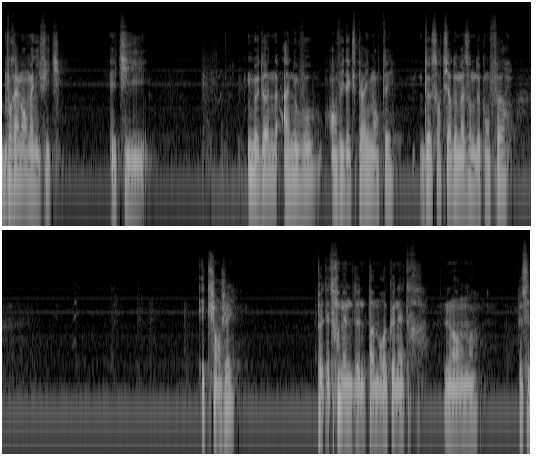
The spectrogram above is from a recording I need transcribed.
vraiment magnifique et qui me donne à nouveau envie d'expérimenter, de sortir de ma zone de confort et de changer. Peut-être même de ne pas me reconnaître le lendemain, je sais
